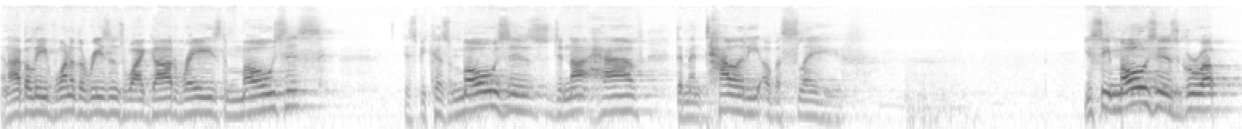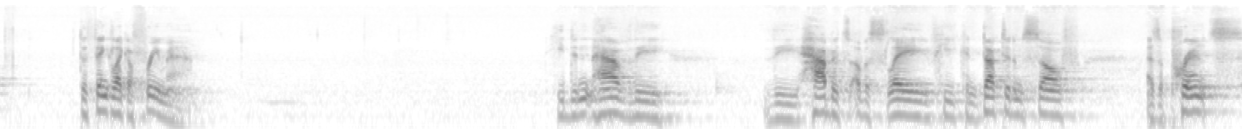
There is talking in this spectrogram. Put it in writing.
And I believe one of the reasons why God raised Moses is because Moses did not have the mentality of a slave. You see, Moses grew up to think like a free man. He didn't have the, the habits of a slave. He conducted himself as a prince.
